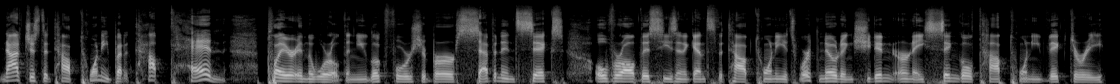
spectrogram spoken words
not just a top 20, but a top 10 player in the world. And you look for Jabeur 7 and 6 overall this season against the top 20. It's worth noting she didn't earn a single top 20 victory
